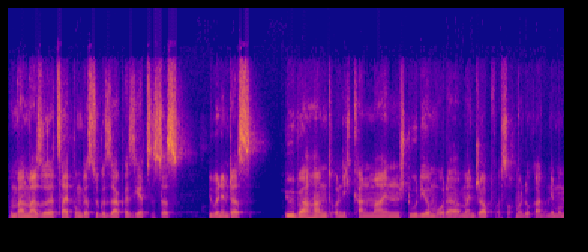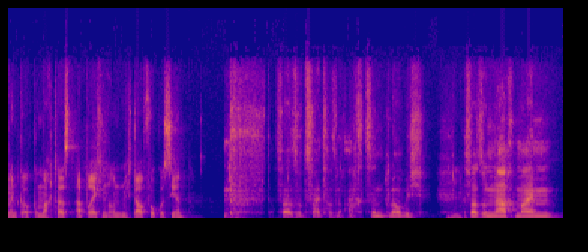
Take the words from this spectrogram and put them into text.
Und wann war so der Zeitpunkt, dass du gesagt hast, jetzt ist das, übernimmt das Überhand und ich kann mein Studium oder meinen Job, was auch immer du gerade in dem Moment auch gemacht hast, abbrechen und mich darauf fokussieren? Das war so 2018, glaube ich. Mhm. Das war so nach meinem,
